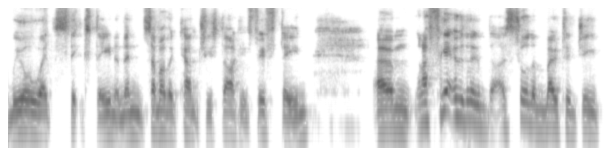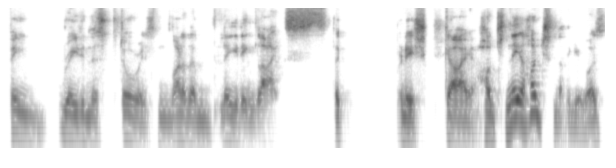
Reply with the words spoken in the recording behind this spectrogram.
We all went 16 and then some other countries started 15. Um, and I forget who the, I saw the MotoGP reading the stories and one of the leading lights, the British guy, Hodgson, Neil Hodgson, I think it was,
